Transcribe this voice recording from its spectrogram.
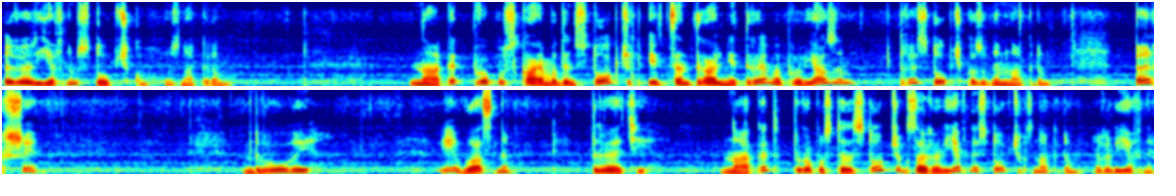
рельєфним стовпчиком з накидом. Накид пропускаємо один стовпчик, і в центральні три ми пров'язуємо три стовпчика з одним накидом. Перший, другий і, власне, третій накид. Пропустили стовпчик за рельєфний стовпчик з накидом рельєфний.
